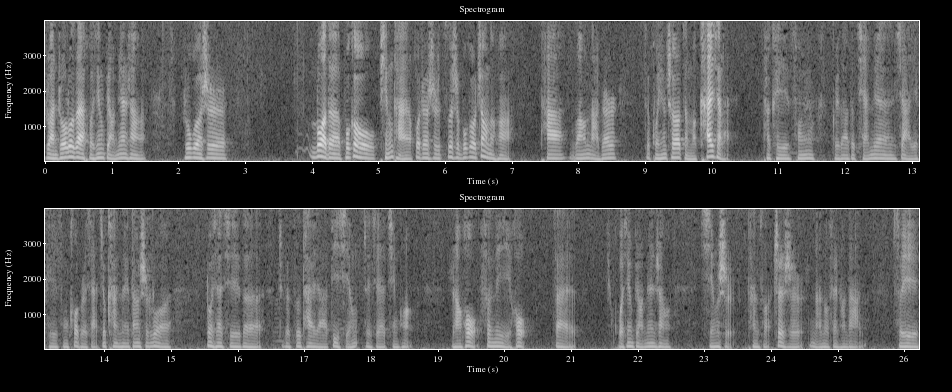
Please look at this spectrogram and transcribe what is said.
软着陆在火星表面上，如果是落得不够平坦，或者是姿势不够正的话，它往哪边，这火星车怎么开下来？它可以从轨道的前边下，也可以从后边下，就看那当时落落下去的这个姿态呀、地形这些情况，然后分离以后，在火星表面上行驶探测，这是难度非常大的。所以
